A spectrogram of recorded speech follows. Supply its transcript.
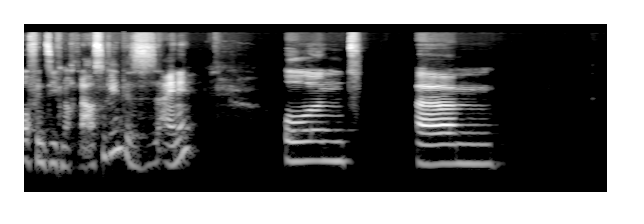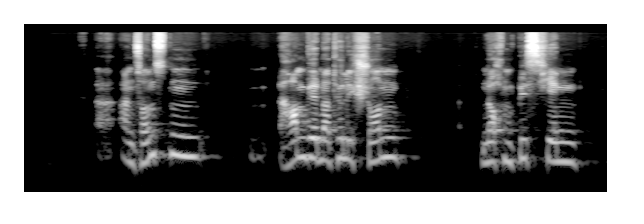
offensiv nach draußen gehen. Das ist das eine. Und ähm, ansonsten haben wir natürlich schon noch ein bisschen,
